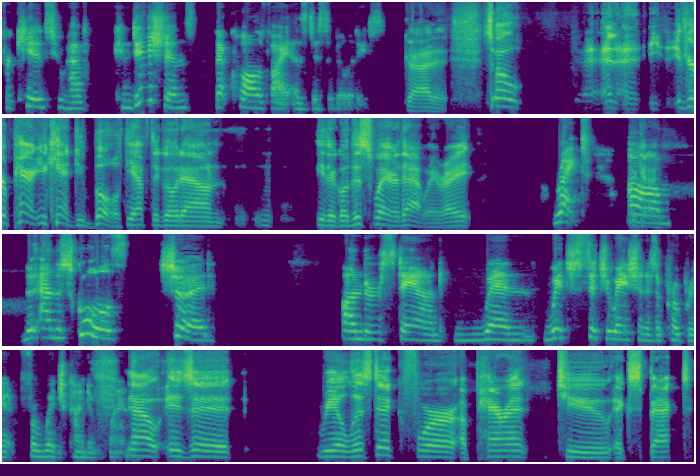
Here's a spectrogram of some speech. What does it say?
for kids who have conditions that qualify as disabilities. Got it. So and, and, if you're a parent, you can't do both. You have to go down either go this way or that way, right? Right. Okay. Um, the, and the schools should understand when which situation is appropriate for which kind of plan. Now, is it realistic for a parent to expect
